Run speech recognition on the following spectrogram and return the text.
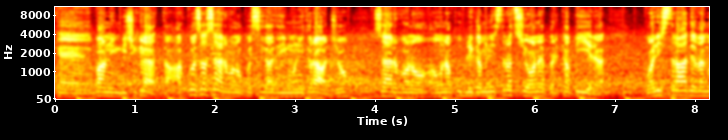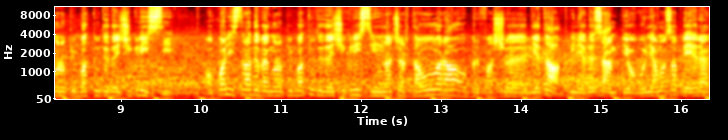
che vanno in bicicletta. A cosa servono questi dati di monitoraggio? Servono a una pubblica amministrazione per capire quali strade vengono più battute dai ciclisti o quali strade vengono più battute dai ciclisti in una certa ora o per fasce di età. Quindi ad esempio vogliamo sapere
